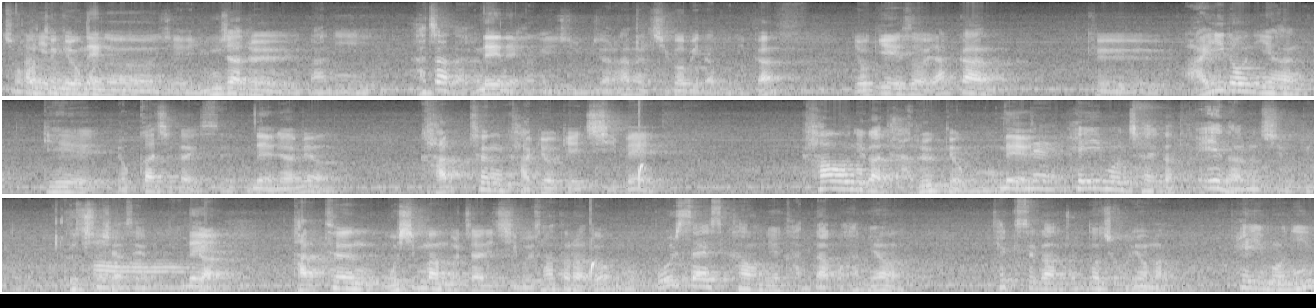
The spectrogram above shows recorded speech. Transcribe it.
저 같은 때문에 경우는 이제 융자를 많이 하잖아요. 네네. 당연히 이제 융자를 하는 직업이다 보니까 여기에서 약간 그 아이러니한 게 몇 가지가 있어요. 네. 왜냐하면 같은 가격의 집에 county가 다를 경우 네. 네. payment 차이가 꽤 나는 지역도 있더라고요. 그쵸. 혹시 아세요? 아. 네. 그러니까 같은 50만 불짜리 집을 사더라도 뭐 Forsyth County에 간다고 하면 tax가 좀 더 저렴하고 payment이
